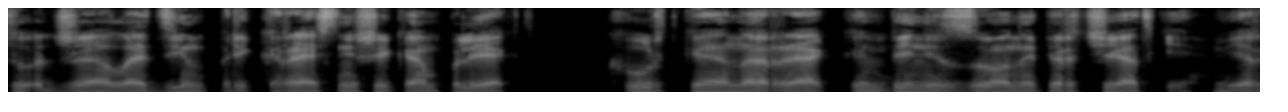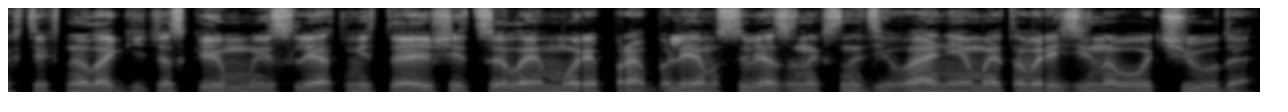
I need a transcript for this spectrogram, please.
Тот же Алладин – прекраснейший комплект. Куртка анорак, комбинезоны, перчатки, верх технологической мысли, отметающей целое море проблем, связанных с надеванием этого резинового чуда.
